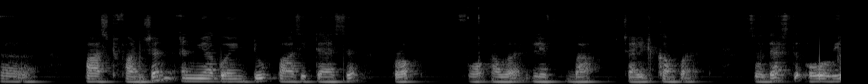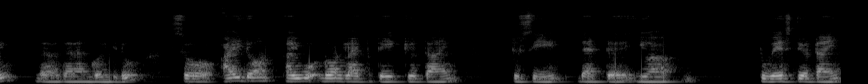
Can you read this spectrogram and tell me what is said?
uh, passed function and we are going to pass it as a prop for our left bar child component. So that's the overview that, that i'm going to do. So i don't i don't like to take your time to see that uh, you are to waste your time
